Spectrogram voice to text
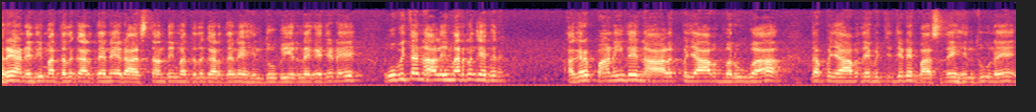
ਹਰਿਆਣੇ ਦੀ ਮਦਦ ਕਰਦੇ ਨੇ, ਰਾਜਸਥਾਨ ਦੀ ਮਦਦ ਕਰਦੇ ਨੇ, ਹਿੰਦੂ ਵੀਰ ਨੇਗੇ ਜਿਹੜੇ, ਉਹ ਵੀ ਤਾਂ ਨਾਲ ਹੀ ਮਰਨਗੇ ਫਿਰ। ਅਗਰ ਪਾਣੀ ਦੇ ਨਾਲ ਪੰਜਾਬ ਮਰੂਗਾ ਤਾਂ ਪੰਜਾਬ ਦੇ ਵਿੱਚ ਜਿਹੜੇ ਵੱਸਦੇ ਹਿੰਦੂ ਨੇ,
